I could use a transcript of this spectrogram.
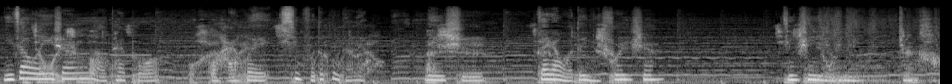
你叫我一声老太婆，我还会幸福的不得了。那时，再让我对你说一声，今生有你真好。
